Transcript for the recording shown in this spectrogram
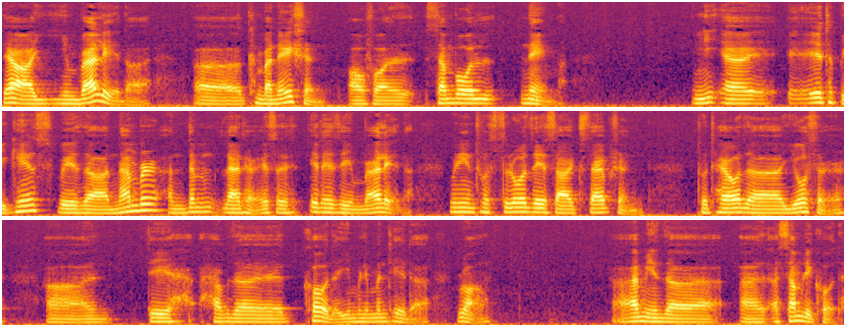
there are invalid uh, combination of a symbol name. Uh, it begins with a number and then letter. It's it is invalid. We need to throw this uh, exception to tell the user uh, they have the code implemented wrong. I mean the uh, assembly code.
